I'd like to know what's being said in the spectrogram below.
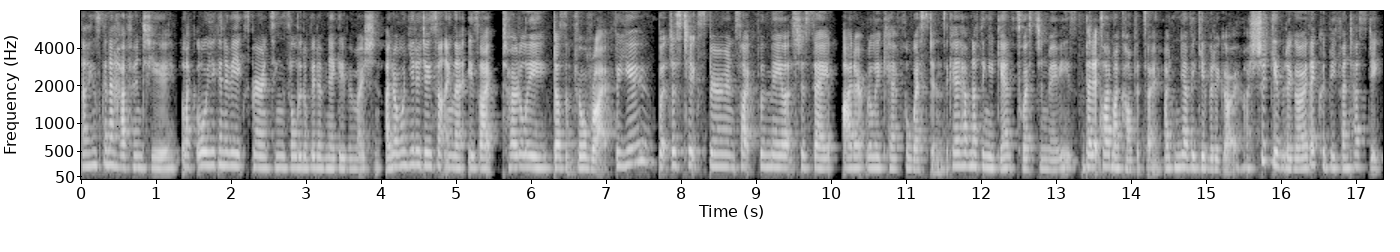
nothing's going to happen to you. Like all you're going to be experiencing is a little bit of negative emotion. I don't want you to do something that is like totally doesn't feel right for you, but just to experience, like for me, let's just say I don't really care for Westerns. Okay. I have nothing against Western movies, but it's outside my comfort zone. I'd never give it a go. I should give it a go. They could be fantastic.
